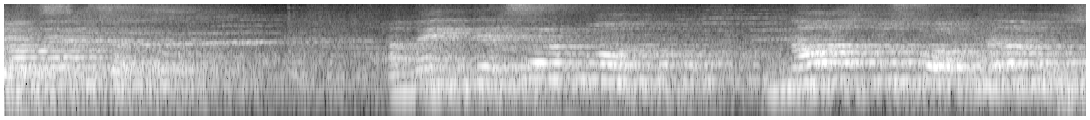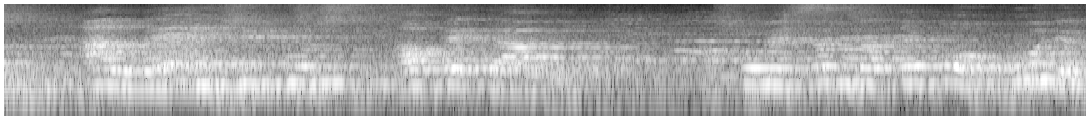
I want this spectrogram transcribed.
promessas. Amém? Terceiro ponto. Nós nos tornamos alérgicos ao pecado. Começamos a ter borbulha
